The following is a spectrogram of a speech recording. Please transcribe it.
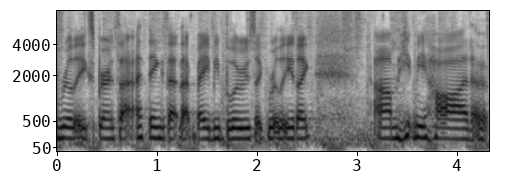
really experienced that. I think that that baby blues like really like um, hit me hard a,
